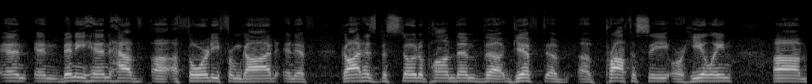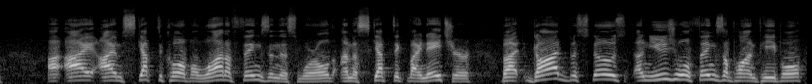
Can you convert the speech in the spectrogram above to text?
and, and Benny Hinn have uh, authority from God and if God has bestowed upon them the gift of, of prophecy or healing. Um, I, I, I'm skeptical of a lot of things in this world. I'm a skeptic by nature, but God bestows unusual things upon people,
